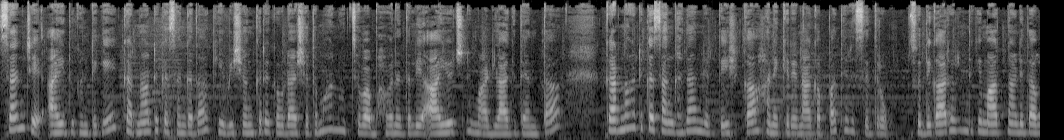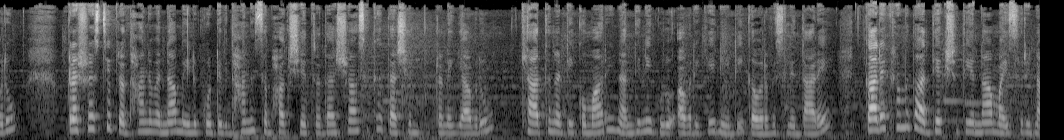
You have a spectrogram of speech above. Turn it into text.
ಸಂಜೆ ಐದು ಗಂಟೆಗೆ ಕರ್ನಾಟಕ ಸಂಘದ ಕೆವಿ ಶಂಕರಗೌಡ ಶತಮಾನೋತ್ಸವ ಭವನದಲ್ಲಿ ಆಯೋಜನೆ ಮಾಡಲಾಗಿದೆ ಅಂತ ಕರ್ನಾಟಕ ಸಂಘದ ನಿರ್ದೇಶಕ ಹನಕೆರೆ ನಾಗಪ್ಪ ತಿಳಿಸಿದರು. ಸುದ್ದಿಗಾರರೊಂದಿಗೆ ಮಾತನಾಡಿದ ಅವರು, ಪ್ರಶಸ್ತಿ ಪ್ರದಾನವನ್ನ ಮೇಲುಕೋಟೆ ವಿಧಾನಸಭಾ ಕ್ಷೇತ್ರದ ಶಾಸಕ ದರ್ಶನ್ ಪುಟ್ಟಣಯ್ಯ ಅವರು ಖ್ಯಾತ ನಟಿ ಕುಮಾರಿ ನಂದಿನಿ ಗುರು ಅವರಿಗೆ ನೀಡಿ ಗೌರವಿಸಲಿದ್ದಾರೆ. ಕಾರ್ಯಕ್ರಮದ ಅಧ್ಯಕ್ಷತೆಯನ್ನ ಮೈಸೂರಿನ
